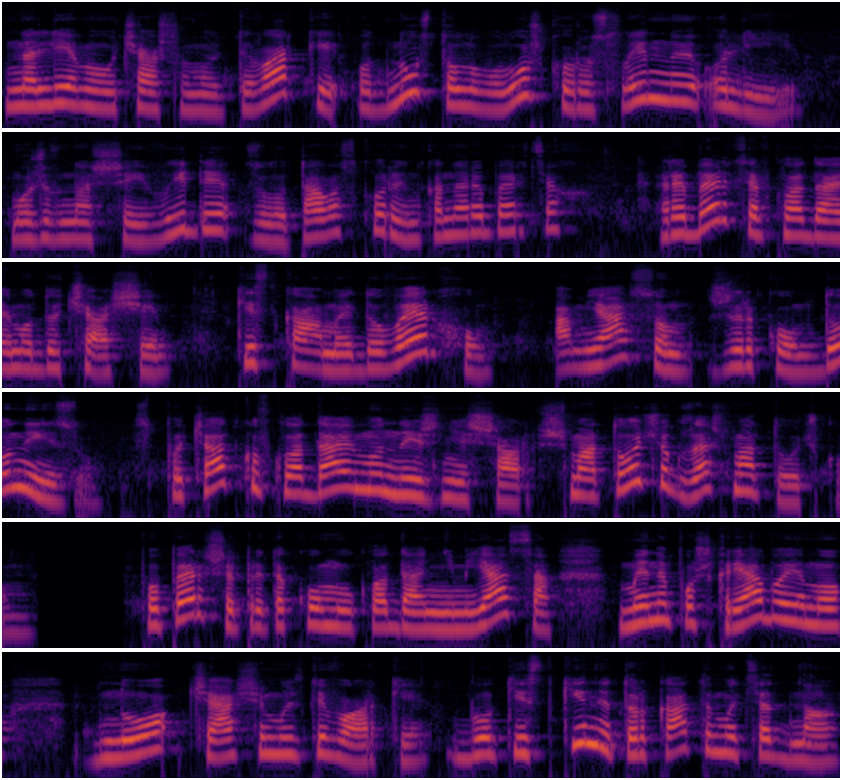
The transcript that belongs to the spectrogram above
налємо у чашу мультиварки 1 столову ложку рослинної олії. Може, в нас ще й вийде золотава скоринка на реберцях. Реберця вкладаємо до чаші кістками доверху, а м'ясом з жирком донизу. Спочатку вкладаємо нижній шар, шматочок за шматочком. По-перше, при такому укладанні м'яса ми не пошкрябаємо дно чаші мультиварки, бо кістки не торкатимуться дна.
